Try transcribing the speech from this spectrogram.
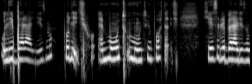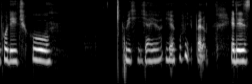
o liberalismo político. É muito, muito importante que esse liberalismo político Vixe, já, já confundi, pera. Eles,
